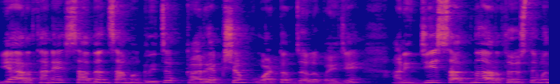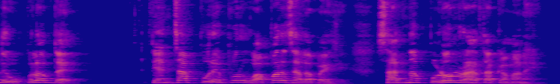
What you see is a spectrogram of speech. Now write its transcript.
या अर्थाने साधन सामग्रीचं कार्यक्षम वाटप झालं पाहिजे आणि जी साधनं अर्थव्यवस्थेमध्ये उपलब्ध आहेत त्यांचा पुरेपूर वापर झाला पाहिजे. साधनं पडून राहता कामा नये.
